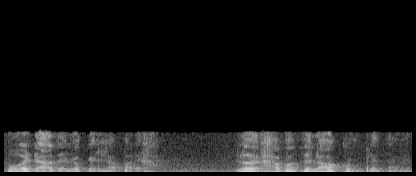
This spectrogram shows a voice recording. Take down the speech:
fuera de lo que es la pareja lo dejamos de lado completamente.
